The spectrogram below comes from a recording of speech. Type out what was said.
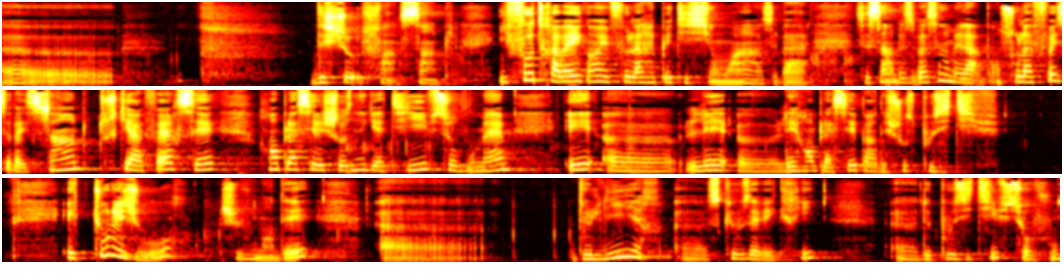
euh, des choses, enfin simple. Il faut travailler quand il faut la répétition. Hein. C'est pas, c'est simple, c'est pas simple. Mais là, bon, sur la feuille, ça va être simple. Tout ce qu'il y a à faire, c'est remplacer les choses négatives sur vous-même et euh, les, euh, les remplacer par des choses positives. Et tous les jours, je vais vous demander euh, de lire ce que vous avez écrit de positif sur vous,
